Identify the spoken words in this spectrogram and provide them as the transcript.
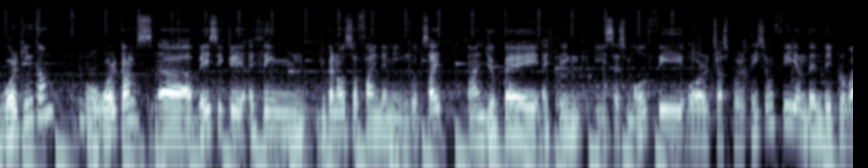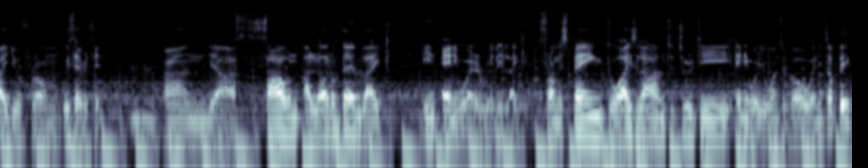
working camp or work camps. Uh, basically, I think you can also find them in website. And you pay, I think, is a small fee or transportation fee, and then they provide you from with everything and yeah i found a lot of them like in anywhere really like from spain to iceland to turkey anywhere you want to go any topic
